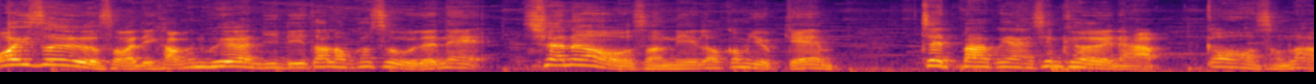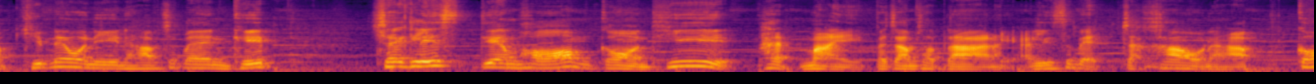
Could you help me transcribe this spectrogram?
โอ้ยสื่อสวัสดีครับเพื่อนๆยินดีต้อนรับเข้าสู่เดนเน่ชาแนลสำนี้เราก็มาอยู่เกม7ปากเป็นอย่างเช่นเคยนะครับ ก็สำหรับคลิปในวันนี้นะครับ จะเป็นคลิปเช็คลิสต์เตรียมพร้อมก่อนที่แพทใหม่ประจำสัปดาห์อลิซาเบธจะเข้านะครับ ก็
